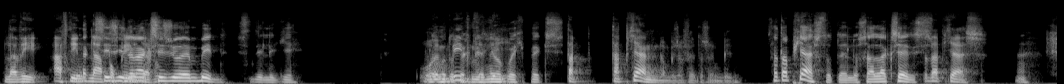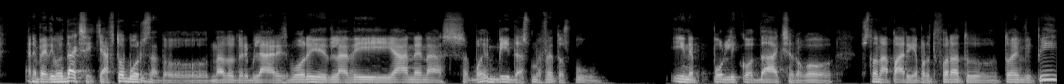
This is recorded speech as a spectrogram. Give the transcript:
Δηλαδή, αυτή δεν αξίζει, δεν αξίζει ο Embiid στην τελική. Ο Λόγω Embiid το που έχει παίξει. Τα, τα πιάνει νομίζω φέτος ο Embiid. Θα τα πιάσει στο τέλος, αλλά ξέρεις. Θα τα πιάσει. Ε. Ρε παιδί μου, εντάξει, και αυτό μπορείς να το, να το τριμπλάρεις. Μπορεί, δηλαδή, αν ένας, ο Embiid, ας πούμε, φέτος που είναι πολύ κοντά, ξέρω εγώ, στο να πάρει για πρώτη φορά το, το MVP,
